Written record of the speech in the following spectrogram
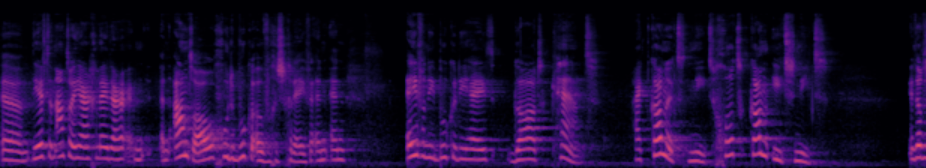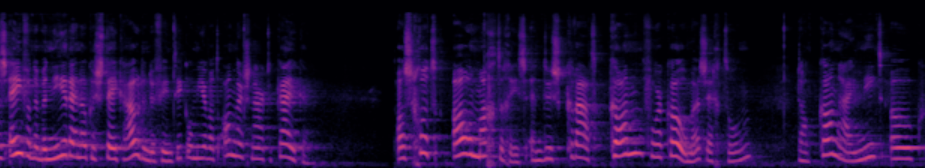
uh, die heeft een aantal jaar geleden daar een, een, aantal goede boeken over geschreven. En, en een van die boeken die heet God Can't. Hij kan het niet. God kan iets niet. En dat is een van de manieren en ook een steekhoudende, vind ik, om hier wat anders naar te kijken. Als God almachtig is en dus kwaad kan voorkomen, zegt Tom, dan kan hij niet ook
